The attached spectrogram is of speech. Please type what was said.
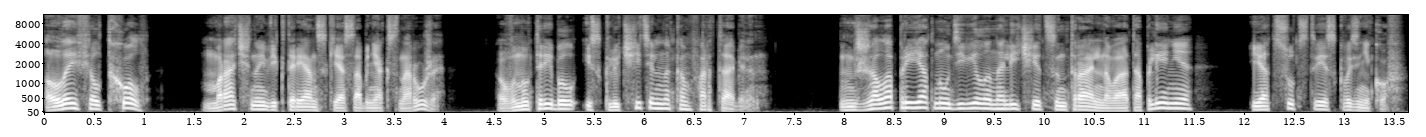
Лейфилд-Холл — мрачный викторианский особняк снаружи, Внутри был исключительно комфортабелен. Нджала приятно удивила наличие центрального отопления и отсутствие сквозняков.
